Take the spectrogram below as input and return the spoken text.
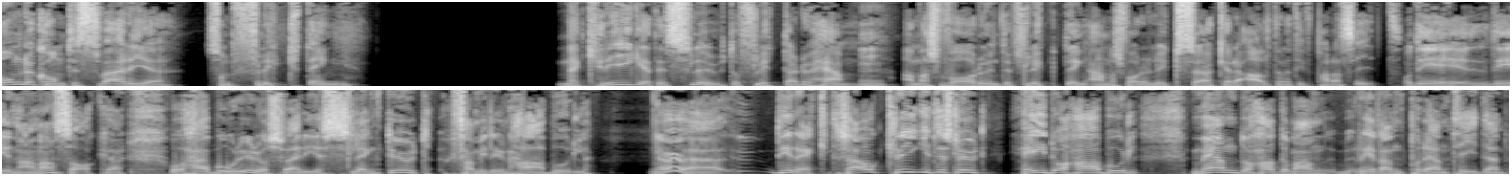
Om du kom till Sverige som flykting när kriget är slut och flyttar du hem. Annars var du inte flykting, annars var du lycksökare alternativt parasit. Och det är, det är en annan sak här. Och här borde ju då Sverige slängt ut familjen Habul. Eh, direkt. Så, här, och kriget är slut, hej då Habul. Men då hade man redan på den tiden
